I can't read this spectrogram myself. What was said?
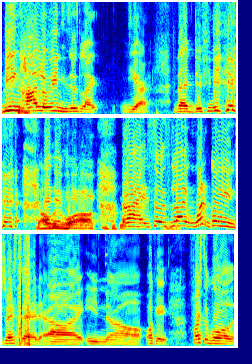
being Halloween, he's just like, yeah, that definitely. that will work. right. So it's like, what got you interested uh, in? Uh, okay, first of all,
